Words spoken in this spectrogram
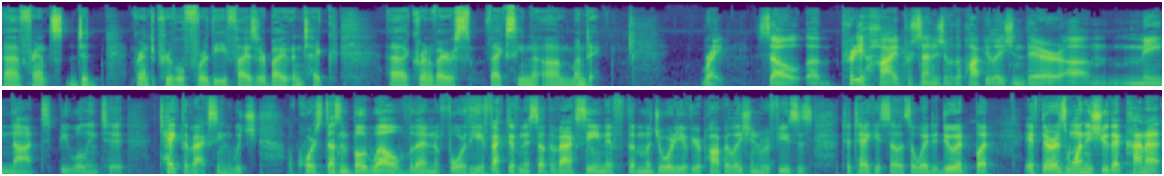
Uh, France did grant approval for the Pfizer BioNTech uh, coronavirus vaccine on Monday. Right. So a pretty high percentage of the population there um, may not be willing to take the vaccine, which of course doesn't bode well then for the effectiveness of the vaccine if the majority of your population refuses to take it. So it's a way to do it. But if there is one issue that kind of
